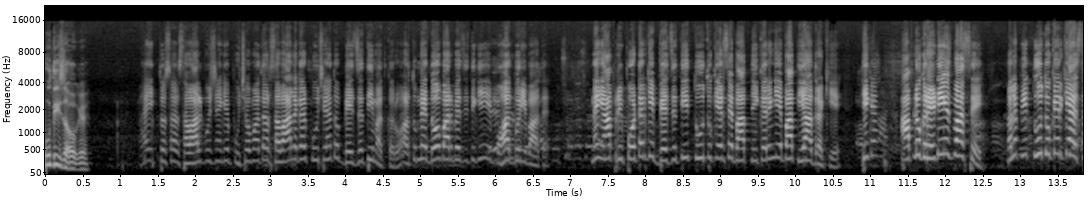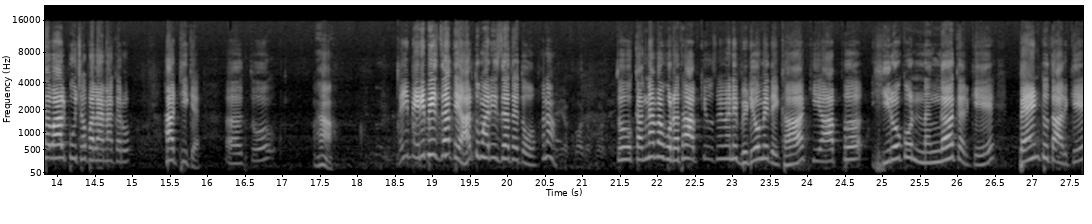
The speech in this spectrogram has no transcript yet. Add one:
कूद ही जाओगे भाई एक तो सर सवाल पूछने के पूछो मत और सवाल अगर पूछे हैं तो बेइज्जती मत करो और तुमने दो बार बेइज्जती की ये बहुत बुरी बात है नहीं आप रिपोर्टर की बेइज्जती तू तुकेर तो से बात नहीं करेंगे ये बात याद रखिए ठीक है आप लोग रेडी इस बात से मतलब ये तू तुकेर तो क्या सवाल पूछो भला ना करो हाँ ठीक है तो हाँ नहीं मेरी भी इज्जत है यार तुम्हारी इज्जत है तो है ना तो कंगना मैं बोल रहा था आपकी उसमें मैंने वीडियो में देखा कि आप हीरो को नंगा करके पैंट उतार के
